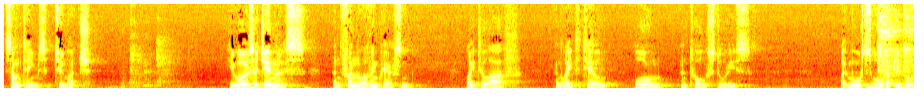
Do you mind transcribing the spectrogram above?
sometimes too much. He was a generous and fun loving person, liked to laugh, and liked to tell long and tall stories. Like most older people,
